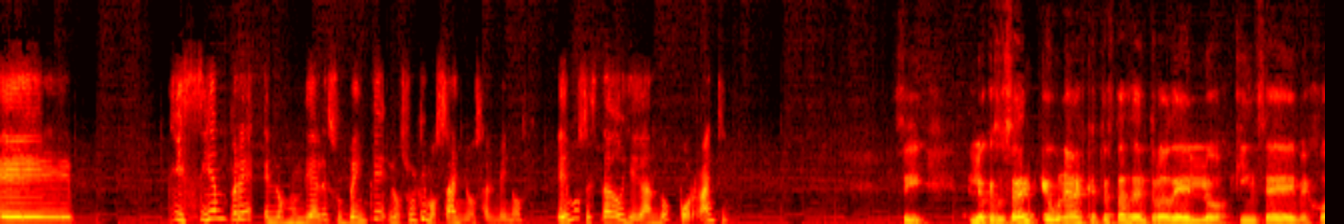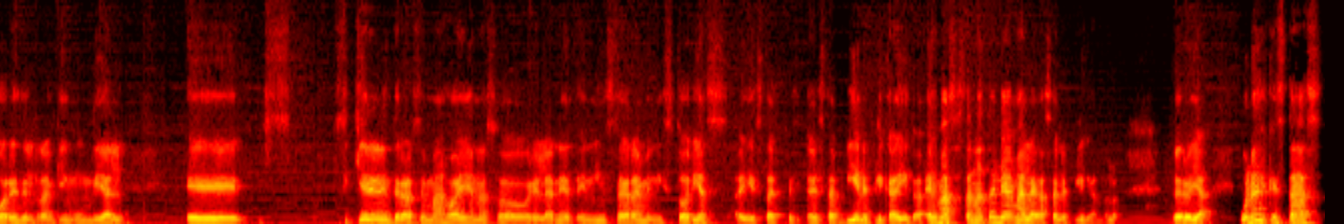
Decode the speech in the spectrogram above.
Eh, y siempre en los mundiales sub-20, los últimos años al menos, hemos estado llegando por ranking. Sí, lo que sucede es que una vez que tú estás dentro de los 15 mejores del ranking mundial, eh, si quieren enterarse más, vayan a sobre la net en Instagram en historias. Ahí está, está bien explicadito. Es más, hasta Natalia Málaga sale explicándolo. Pero ya, una vez que estás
